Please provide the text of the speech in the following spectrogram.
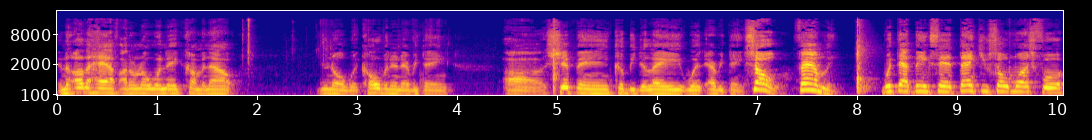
And the other half, I don't know when they're coming out, you know, with COVID and everything. Uh, shipping could be delayed with everything. So, family, with that being said, thank you so much for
